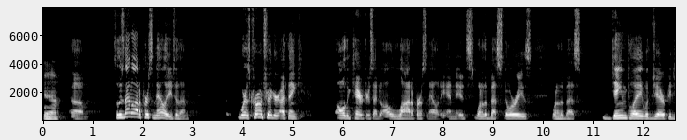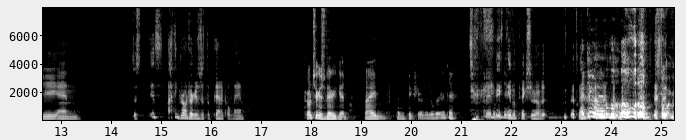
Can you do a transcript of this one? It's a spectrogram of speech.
Yeah. Um, so there's not a lot of personality to them. Whereas Chrono Trigger, I think all the characters had a lot of personality, and it's one of the best stories, one of the best gameplay with JRPG, and just it's. I think Chrono Trigger is just the pinnacle, man. Chrono Trigger is very good. I have a picture of it over there. Right there. Give a picture of it. I do. I have a little, little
